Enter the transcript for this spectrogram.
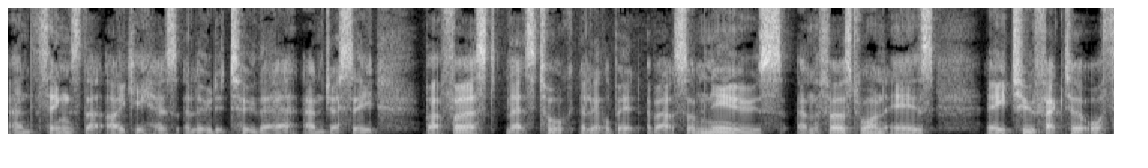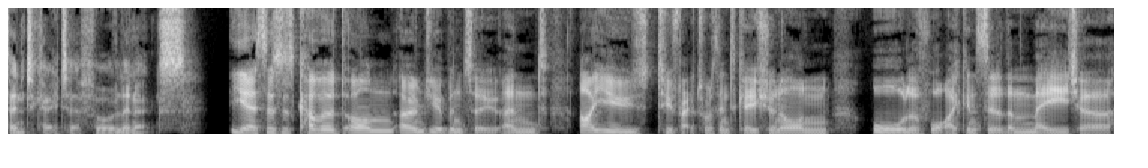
and the things that Ike has alluded to there and Jesse. But first, let's talk a little bit about some news. And the first one is a two factor authenticator for Linux. Yes, this is covered on OMG Ubuntu, and I use two factor authentication on all of what I consider the major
